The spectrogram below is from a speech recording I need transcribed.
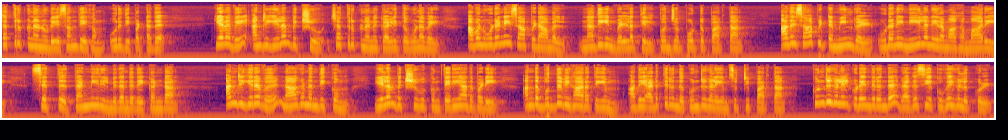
சத்ருக்னனுடைய சந்தேகம் உறுதிப்பட்டது. எனவே அன்று இளம்பிக்ஷு சத்ருக்னனுக்கு அளித்த உணவை அவன் உடனே சாப்பிடாமல் நதியின் வெள்ளத்தில் கொஞ்சம் போட்டு பார்த்தான். அதை சாப்பிட்ட மீன்கள் உடனே நீல நிறமாக மாறி செத்து தண்ணீரில் மிதந்ததைக் கண்டான். அன்று இரவு நாகநந்திக்கும் இளம்பிக்ஷுவுக்கும் தெரியாதபடி அந்த புத்த விகாரத்தையும் அதை அடுத்திருந்த குன்றுகளையும் சுற்றி பார்த்தான். குன்றுகளில் குடைந்திருந்த ரகசிய குகைகளுக்குள்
